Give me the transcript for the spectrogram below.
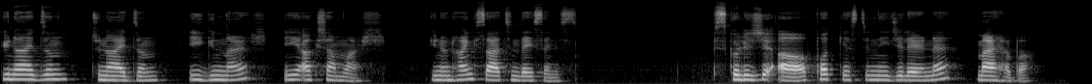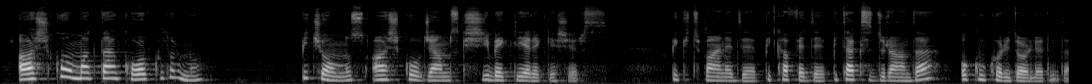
Günaydın, tünaydın, iyi günler, iyi akşamlar. Günün hangi saatindeyseniz. Psikoloji A podcast dinleyicilerine merhaba. Aşık olmaktan korkulur mu? Birçoğumuz aşık olacağımız kişiyi bekleyerek yaşarız. Bir kütüphanede, bir kafede, bir taksi durağında, okul koridorlarında.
